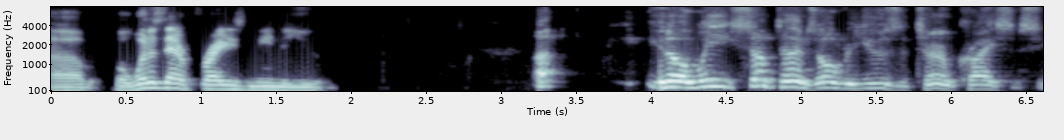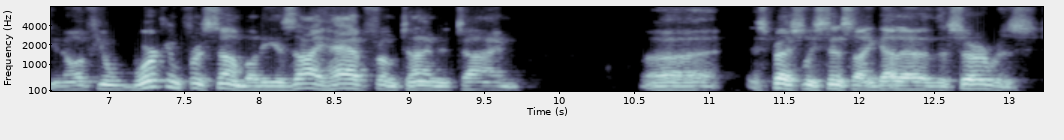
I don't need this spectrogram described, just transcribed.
uh, but what does that phrase mean to you? You know, we sometimes overuse the term crisis. You know, if you're working for somebody, as I have from time to time, uh, especially since I got out of the service,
